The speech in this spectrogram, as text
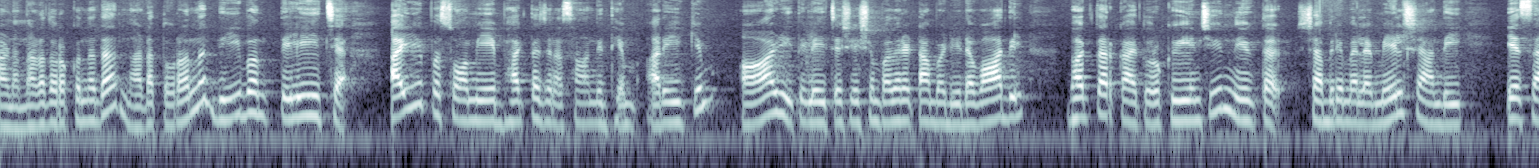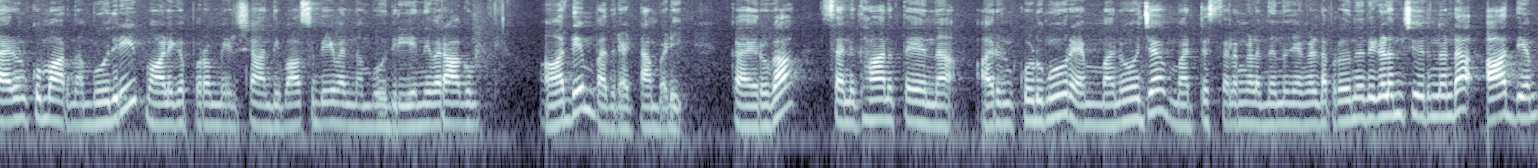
ആണ് നട തുറക്കുന്നത്. നട തുറന്ന് ദീപം തെളിയിച്ച് അയ്യപ്പസ്വാമിയെ ഭക്തജന സാന്നിധ്യം അറിയിക്കും. ആഴി തെളിയിച്ച ശേഷം പതിനെട്ടാം പടിയുടെ വാതിൽ ഭക്തർക്കായി തുറക്കുകയും ചെയ്യും. നിയുക്ത ശബരിമല മേൽശാന്തി എസ് അരുൺകുമാർ നമ്പൂതിരി മാളികപ്പുറം മേൽശാന്തി വാസുദേവൻ നമ്പൂതിരി എന്നിവരാകും ആദ്യം പതിനെട്ടാം പടി. കയറുക. സന്നിധാനത്ത് നിന്ന് അരുൺ കൊടുങ്ങൂർ എം മനോജ് മറ്റ് സ്ഥലങ്ങളിൽ നിന്ന് ഞങ്ങളുടെ പ്രതിനിധികളും ചേരുന്നുണ്ട്. ആദ്യം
